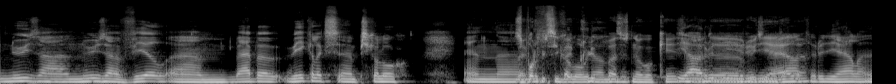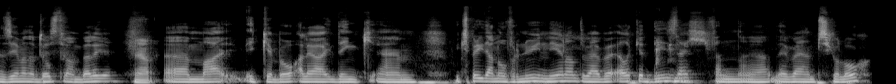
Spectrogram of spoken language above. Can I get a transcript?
Nu, is dat, nu is dat veel. ehm we hebben wekelijks een psycholoog. En, eh, Sportpsycholoog club dan. was het nog oké. ja, Rudy, eh, Rudy, Rudy. Rudy. Dat is een van de beste van België. Ja. Uh, maar ik heb ook, allee, ja, ik denk, ehm, ik spreek dan over nu in Nederland. We hebben elke dinsdag van, uh, ja, hebben wij een psycholoog.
